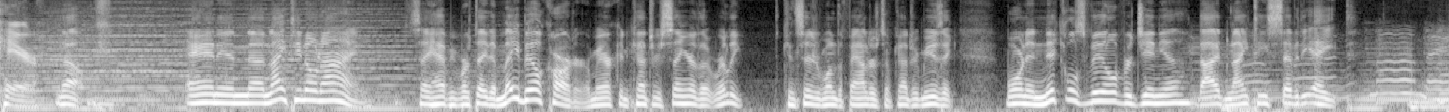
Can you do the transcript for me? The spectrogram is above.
care. No. And in uh, 1909, say happy birthday to Maybelle Carter, American country singer that really considered one of the founders of country music. Born in Nickelsville, Virginia, died in 1978.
